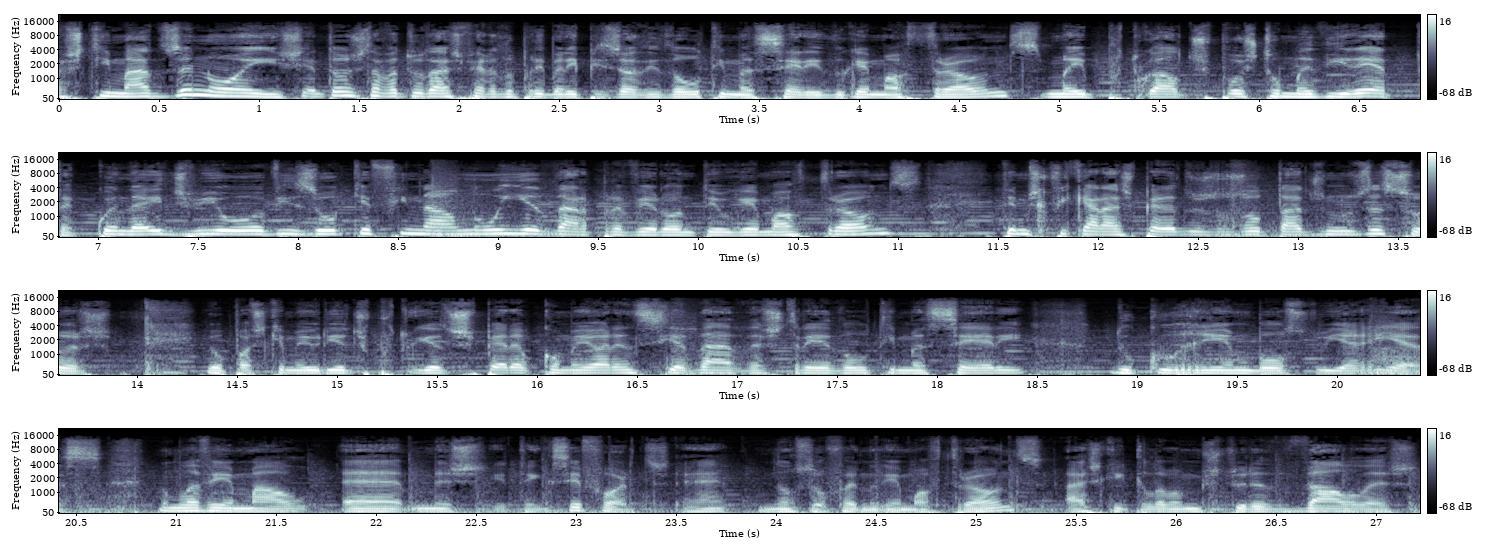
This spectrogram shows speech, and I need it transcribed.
estimados anões! Então estava tudo à espera do primeiro episódio da última série do Game of Thrones, meio Portugal disposto a uma direta quando a HBO avisou que afinal não ia dar para ver ontem o Game of Thrones, temos que ficar à espera dos resultados nos Açores. Eu aposto que a maioria dos portugueses espera com maior ansiedade a estreia da última série do que o reembolso do IRS. Não me levem mal, uh, mas tenho que ser fortes. Uh? Não sou fã do Game of Thrones, acho que aquilo é uma mistura de Dallas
